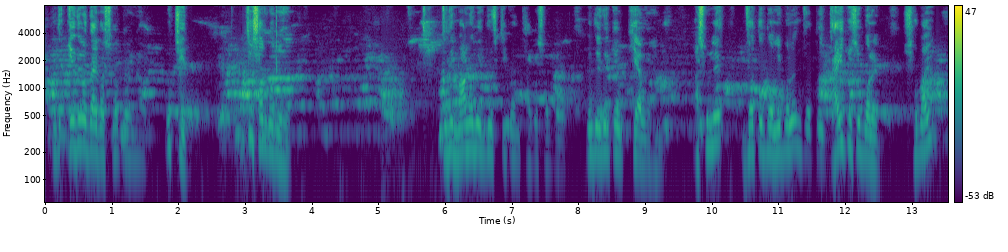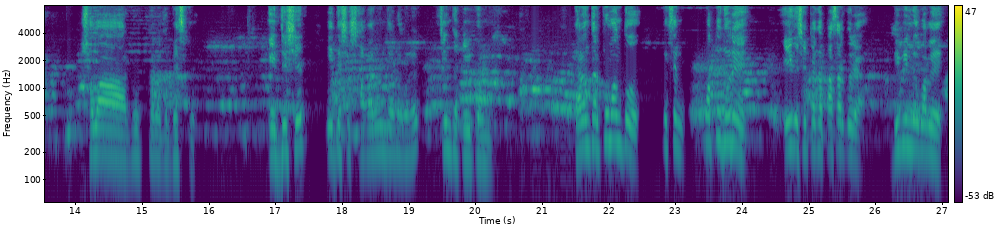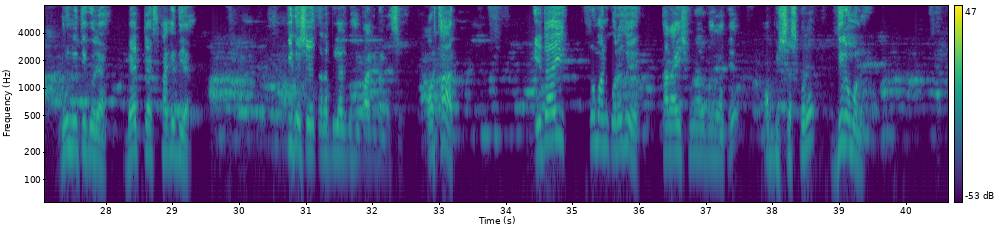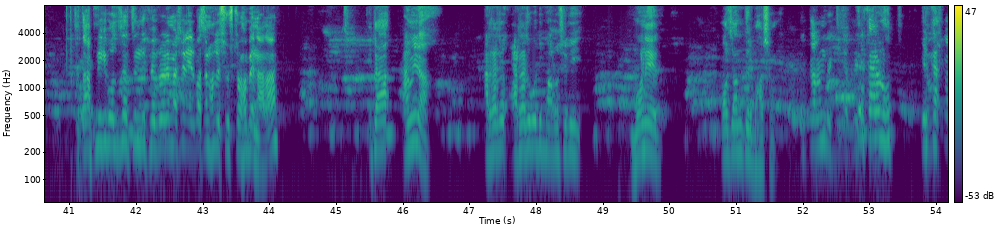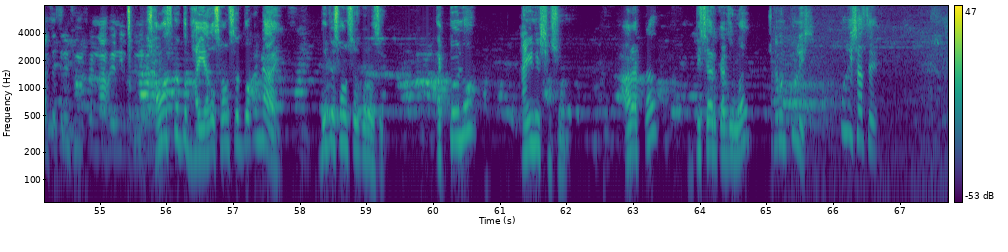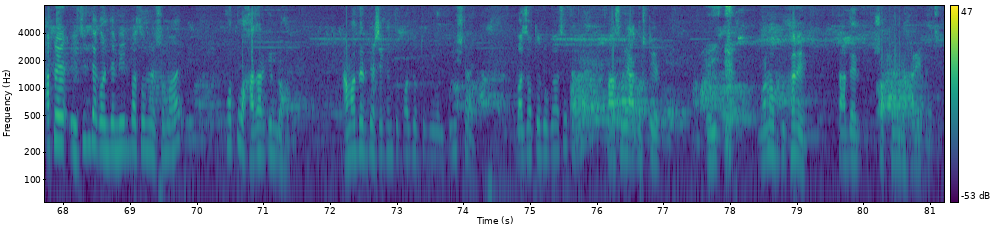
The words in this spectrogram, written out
কিন্তু এদেরও দায়ভার সরকারের নেওয়া উচিত। উচিত সরকারের যদি মানবিক দৃষ্টিকোণ থাকে সরকারের, কিন্তু এদের কেউ খেয়াল রাখে না। আসলে যত দলে বলেন, যত যাই কিছু বলেন, সবাই সবার রূপ করাতে ব্যস্ত। এই দেশের এই দেশের সাধারণ জনগণের চিন্তা কেউ করে না। কারণ তার প্রমাণ তো, দেখছেন কত কতজনে এই দেশের টাকা পাচার করে, বিভিন্নভাবে দুর্নীতি করে, ব্যাড ট্যাক্স ফাঁকি দিয়া, কি দেশে তারা বিলাসবহুল পার্টি বানাইছে? অর্থাৎ এটাই প্রমাণ করে যে তারা এই সোনার বাংলাকে অবিশ্বাস করে দৃঢ় মনে। তো আপনি কি বলতে চাচ্ছেন যে ফেব্রুয়ারি মাসে নির্বাচন হলে সুষ্ঠু হবে না না? এটা আমি না আঠারো আঠারো কোটি মানুষেরই মনের অজান্তের ভাষা। এর কারণ এর সংস্কার তো ভাই এত সংস্কার দরকার নাই। দুটো সংস্কার করা উচিত। একটা হইল আইনের শাসন। আর একটা বিচার কার্যালয়। যেমন পুলিশ। পুলিশ আছে। আপনি চিন্তা করেন যে নির্বাচনের সময় কত হাজার কেন্দ্র হবে? আমাদের দেশে কিন্তু পর্যাপ্ত পরিমাণ পুলিশ নাই। বা যতটুকু আছে তারা পাঁচই আগস্টের এই গণঅভ্যুত্থানে তাদের সক্ষমতা হারিয়ে ফেলছে।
